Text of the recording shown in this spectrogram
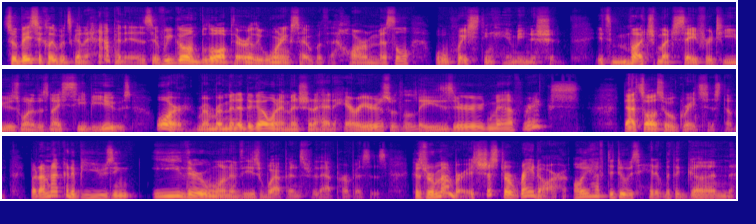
So basically, what's going to happen is if we go and blow up the early warning site with a harm missile, we're wasting ammunition. It's much, much safer to use one of those nice CBUs. Or, remember a minute ago when I mentioned I had Harriers with laser Mavericks? That's also a great system. But I'm not going to be using either one of these weapons for that purposes. Because remember, it's just a radar. All you have to do is hit it with a gun.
